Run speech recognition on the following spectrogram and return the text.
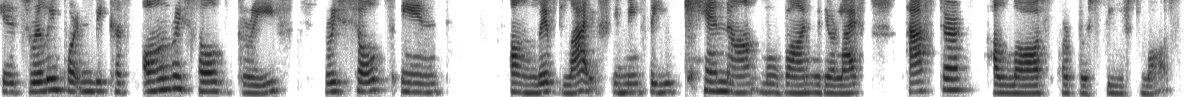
is really important because unresolved grief results in unlived life. It means that you cannot move on with your life after a loss or perceived loss.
